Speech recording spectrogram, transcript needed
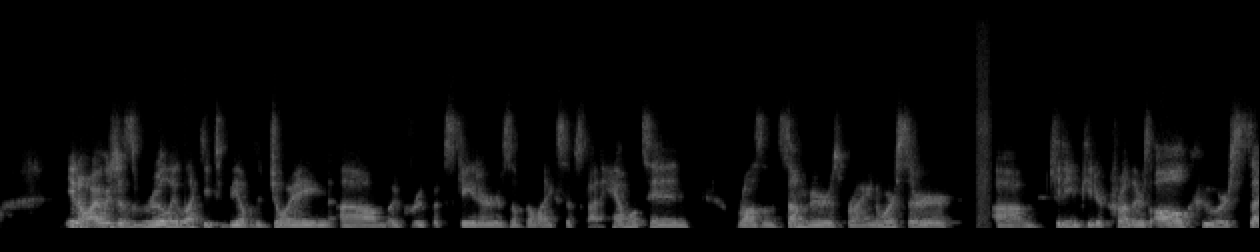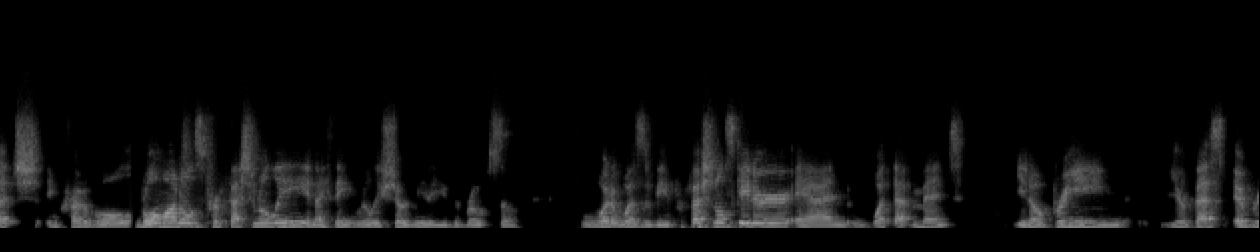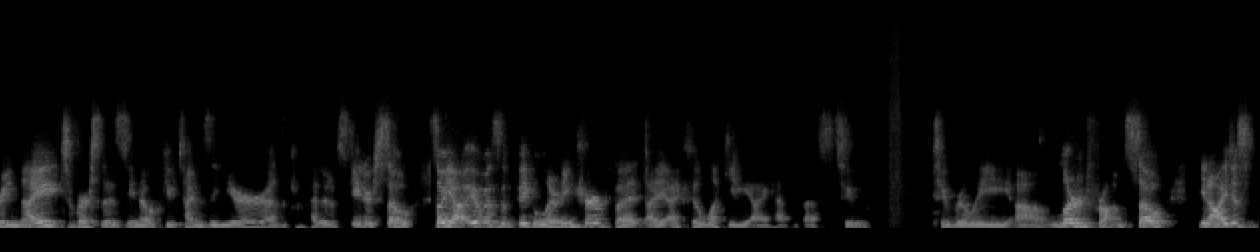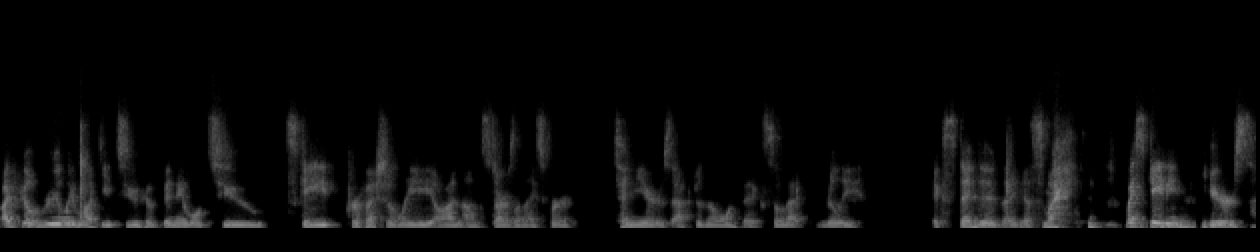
you know, I was just really lucky to be able to join um, a group of skaters of the likes of Scott Hamilton, Rosalynn Sumners, Brian Orser, um, Kitty and Peter Carruthers, all who are such incredible role models professionally, and I think really showed me the, the ropes of what it was to be a professional skater and what that meant, you know, bringing your best every night versus you know a few times a year as a competitive skater. So so yeah it was a big learning curve but i, I feel lucky i had the best to to really uh, learn from so you know i just i feel really lucky to have been able to skate professionally on on stars on ice for 10 years after the olympics so that really extended i guess my my skating years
